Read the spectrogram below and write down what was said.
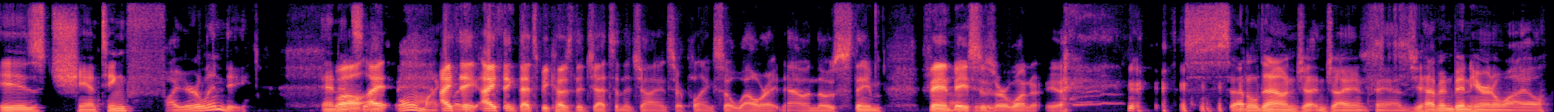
is chanting "Fire Lindy." And well, like, I oh my, I like, think I think that's because the Jets and the Giants are playing so well right now, and those same fan oh, bases oh, are one. Yeah, settle down, Jet and Giant fans. You haven't been here in a while.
